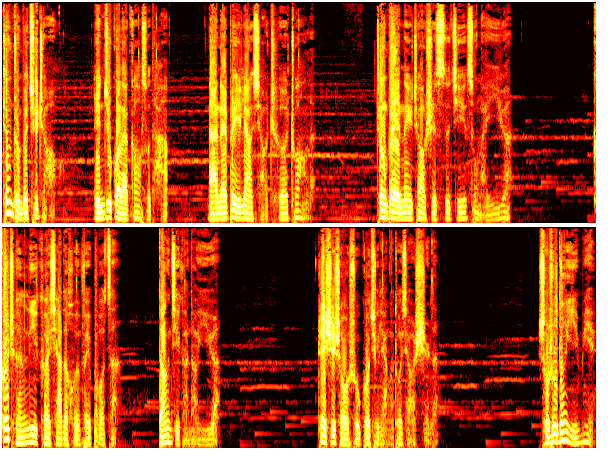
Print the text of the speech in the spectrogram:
正准备去找，邻居过来告诉他，奶奶被一辆小车撞了，正被内肇事司机送来医院。歌晨立刻吓得魂飞魄散，当即赶到医院。这时手术过去两个多小时了。手术灯一灭，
